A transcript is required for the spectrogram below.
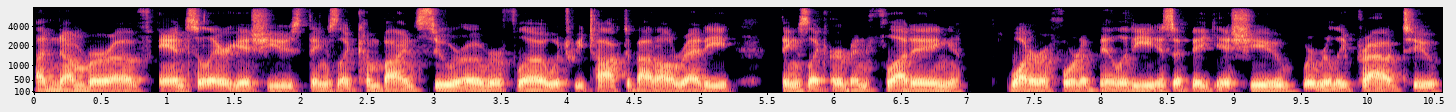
a number of ancillary issues, things like combined sewer overflow, which we talked about already, things like urban flooding, water affordability is a big issue. We're really proud to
